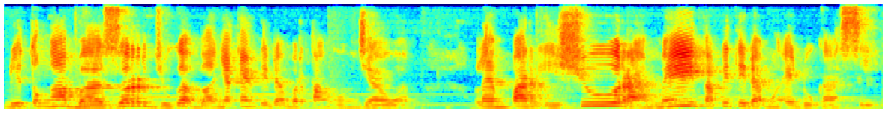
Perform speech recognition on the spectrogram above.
Di tengah buzzer juga banyak yang tidak bertanggung jawab. Lempar isu, rame, tapi tidak mengedukasi.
